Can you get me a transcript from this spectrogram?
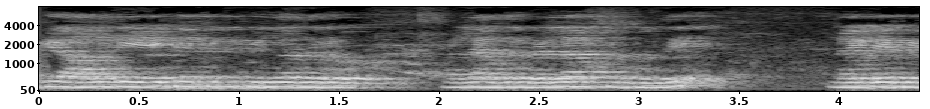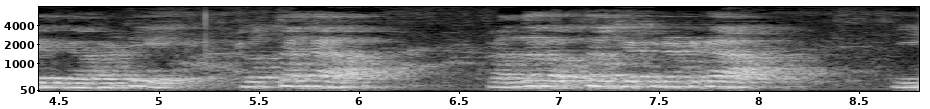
ఇప్పటికే ఆల్రెడీ ఎయిట్ అయిపోయింది పిల్లలందరూ మళ్ళీ అందరూ వెళ్ళాల్సి ఉంటుంది. నైట్ అయిపోయింది కాబట్టి క్లుప్తంగా అందరూ ఒకసారి చెప్పినట్టుగా ఈ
